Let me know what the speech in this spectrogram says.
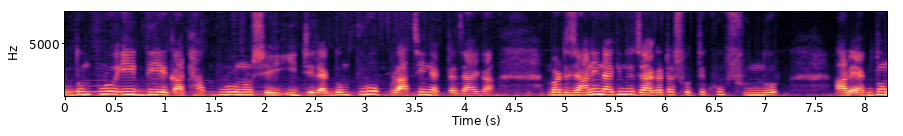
একদম পুরো ইট দিয়ে গাঁথা, পুরনো সেই ইটের একদম পুরো প্রাচীন একটা জায়গা। বাট জানি না, কিন্তু জায়গাটা সত্যি খুব সুন্দর, আর একদম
